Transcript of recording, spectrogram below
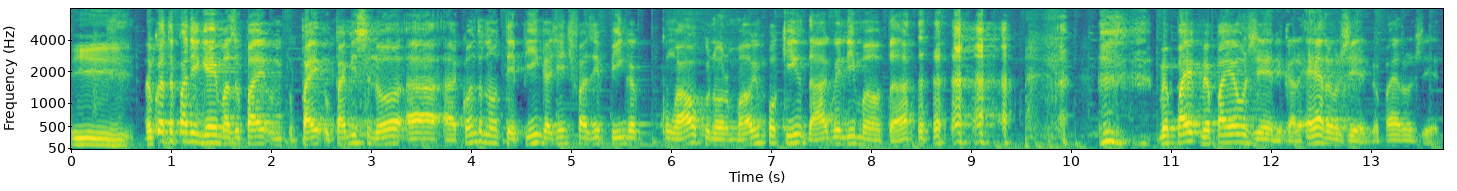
E, Não conta pra ninguém, mas o pai, o pai, o pai me ensinou a, a quando não ter pinga, a gente fazer pinga com álcool normal e um pouquinho d'água e limão, tá? meu, pai, meu pai é um gênio, cara. Era um gênio, meu pai era um gênio.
